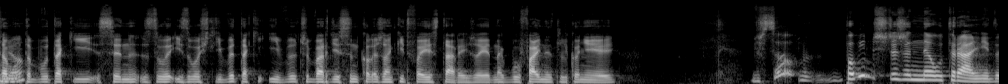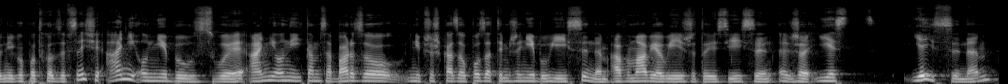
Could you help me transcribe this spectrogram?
To, no. to był taki syn zły i złośliwy, taki evil, czy bardziej syn koleżanki twojej starej, że jednak był fajny, tylko nie jej? Wiesz co, powiem szczerze, neutralnie do niego podchodzę. W sensie ani on nie był zły, ani on jej tam za bardzo nie przeszkadzał, poza tym, że nie był jej synem, a wmawiał jej, że to jest jej syn, że jest jej synem,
